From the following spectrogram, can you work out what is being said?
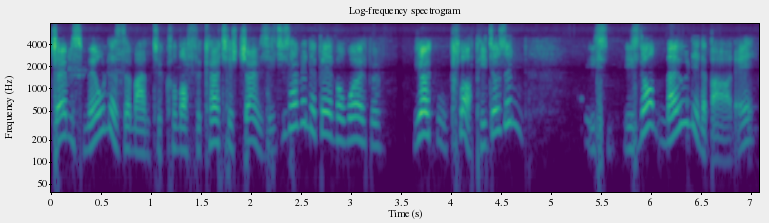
James Milner's the man to come off for Curtis Jones. He's just having a bit of a word with Jurgen Klopp. He doesn't. He's he's not moaning about it.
